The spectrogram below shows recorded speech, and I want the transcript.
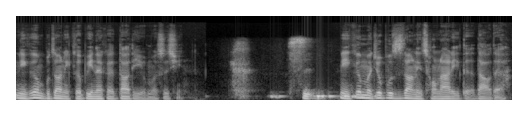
你根本不知道你隔壁那个到底有没有事情，是你根本就不知道你从哪里得到的啊。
